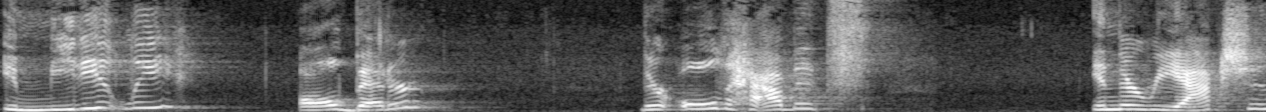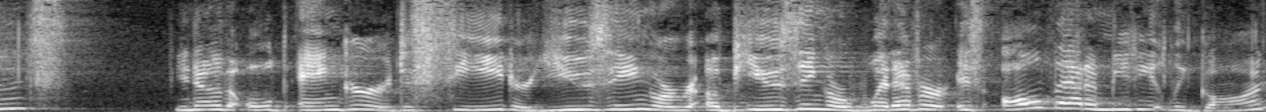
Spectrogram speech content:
immediately all better? Their old habits in their reactions, you know, the old anger or deceit or using or abusing or whatever, is all that immediately gone?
